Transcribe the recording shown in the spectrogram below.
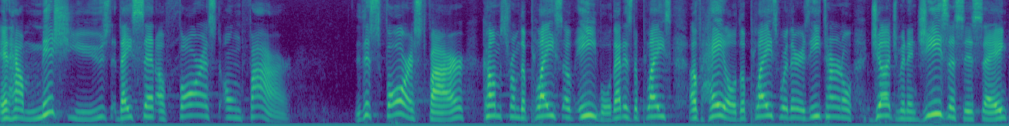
and how misused they set a forest on fire. This forest fire comes from the place of evil. That is the place of hell, the place where there is eternal judgment. And Jesus is saying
